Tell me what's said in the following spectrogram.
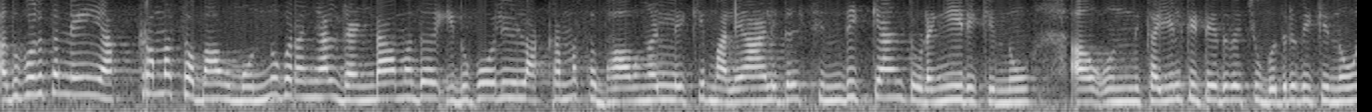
അതുപോലെ തന്നെ ഈ അക്രമ സ്വഭാവം ഒന്ന് പറഞ്ഞാൽ രണ്ടാമത് ഇതുപോലെയുള്ള അക്രമ സ്വഭാവങ്ങളിലേക്ക് മലയാളികൾ ചിന്തിക്കാൻ തുടങ്ങിയിരിക്കുന്നു. ഒന്ന് കയ്യിൽ കിട്ടിയത് വെച്ച് ഉപദ്രവിക്കുന്നു.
